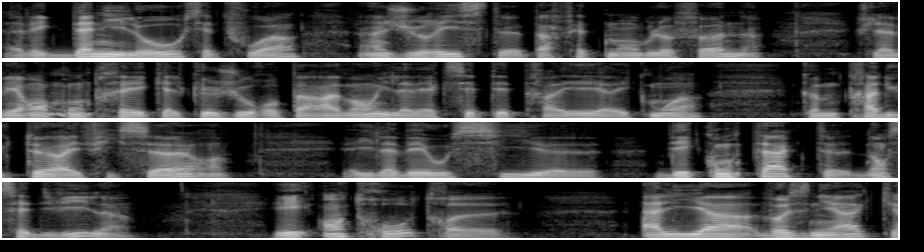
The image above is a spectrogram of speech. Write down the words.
avec Danilo, cette fois, un juriste parfaitement anglophone. Je l'avais rencontré quelques jours auparavant, il avait accepté de travailler avec moi comme traducteur et fixeur. Et il avait aussi euh, des contacts dans cette ville. Et entre autres, Alia Wozniak,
